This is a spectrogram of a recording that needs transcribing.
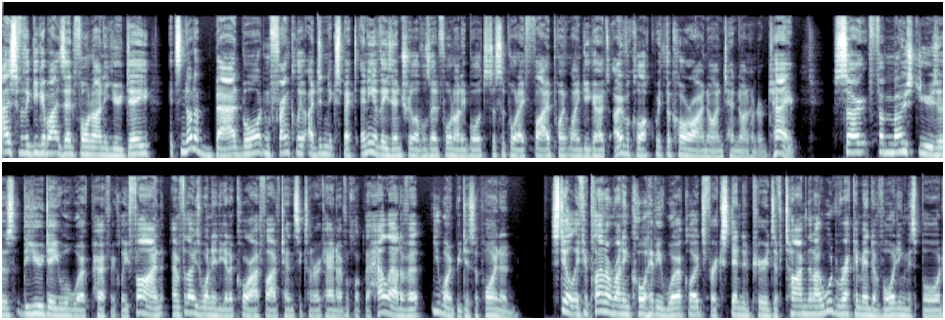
As for the Gigabyte Z490UD, it's not a bad board, and frankly, I didn't expect any of these entry-level Z490 boards to support a 5.1 GHz overclock with the Core i9-10900K. So, for most users, the UD will work perfectly fine, and for those wanting to get a Core i5-10600K and overclock the hell out of it, you won't be disappointed. Still, if you plan on running core-heavy workloads for extended periods of time, then I would recommend avoiding this board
